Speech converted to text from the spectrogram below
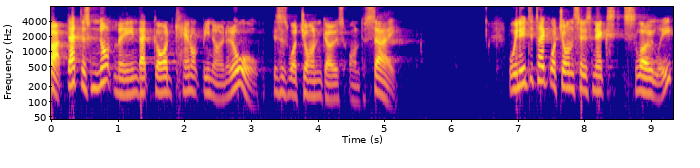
But that does not mean that God cannot be known at all. This is what John goes on to say. But we need to take what John says next slowly,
